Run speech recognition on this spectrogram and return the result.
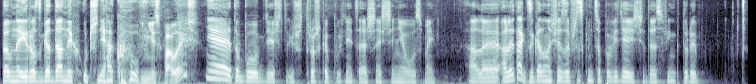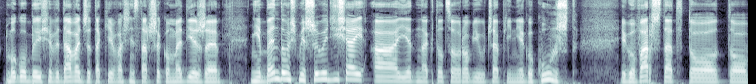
pełnej rozgadanych uczniaków. I nie spałeś? Nie, to było gdzieś już troszkę później, całe szczęście nie o ósmej. Ale, ale tak, zgadzam się ze wszystkim, co powiedzieliście. To jest film, który mogłoby się wydawać, że takie właśnie starsze komedie, że nie będą śmieszyły dzisiaj, a jednak to, co robił Chaplin, jego kunszt, jego warsztat, to, to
